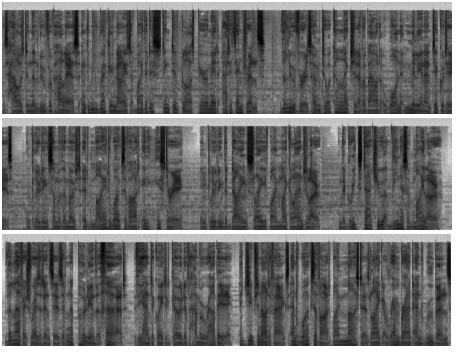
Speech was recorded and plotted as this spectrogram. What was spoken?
It's housed in the Louvre Palace and can be recognized by the distinctive glass pyramid at its entrance. The Louvre is home to a collection of about 1 million antiquities, including some of the most admired works of art in history, including The Dying Slave by Michelangelo and the Greek statue Venus of Milo, the lavish residences of Napoleon III, the antiquated code of Hammurabi, Egyptian artifacts and works of art by masters like Rembrandt and Rubens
